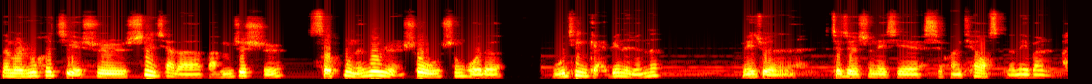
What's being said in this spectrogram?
那么，如何解释剩下的百分之十似乎能够忍受生活的无尽改变的人呢？没准这正是那些喜欢跳伞的那帮人吧。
